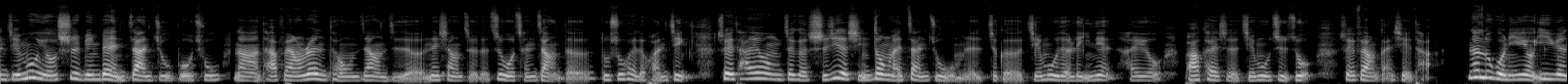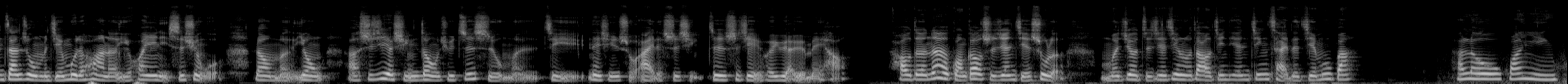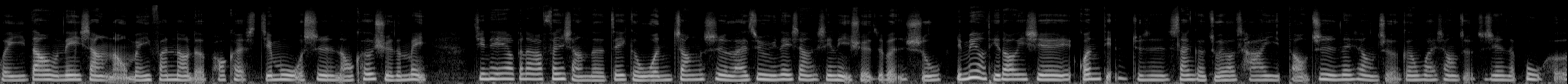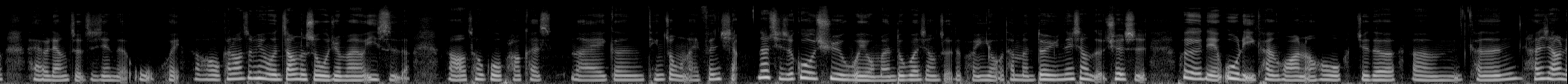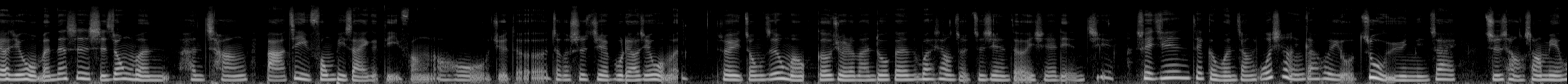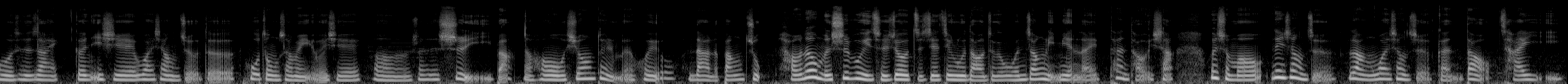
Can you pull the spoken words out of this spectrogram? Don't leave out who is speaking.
Speaker 1: 本节目由士兵 Ban 赞助播出。那他非常认同这样子的内向者的自我成长的读书会的环境，所以他用这个实际的行动来赞助我们的这个节目的理念，还有 Podcast 的节目制作。所以非常感谢他。那如果你也有意愿赞助我们节目的话呢，也欢迎你私讯我，让我们用啊、实际的行动去支持我们自己内心所爱的事情，这个世界也会越来越美好。好的，那广告时间结束了，我们就直接进入到今天精彩的节目吧。Hello，欢迎回到内向脑没烦恼的 Podcast 节目，我是脑科学的妹。今天要跟大家分享的这个文章是来自于《内向心理学》这本书，里面有提到一些观点，就是三个主要差异导致内向者跟外向者之间的不合，还有两者之间的误会。然后看到这篇文章的时候，我觉得蛮有意思的，然后透过 Podcast 来跟听众来分享。那其实过去我有蛮多外向者的朋友，他们对于内向者确实会有点雾里看花，然后觉得嗯，可能很想要了解我们，但是始终我们很常把自己封闭在一个地方，然后觉得这个世界不了解我们。所以，总之，我们隔绝了蛮多跟外向者之间的一些连接。所以，今天这个文章，我想应该会有助于你在职场上面，或者是在跟一些外向者的互动上面有一些，嗯，算是事宜吧。然后，希望对你们会有很大的帮助。好，那我们事不宜迟，就直接进入到这个文章里面来探讨一下，为什么内向者让外向者感到猜疑。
